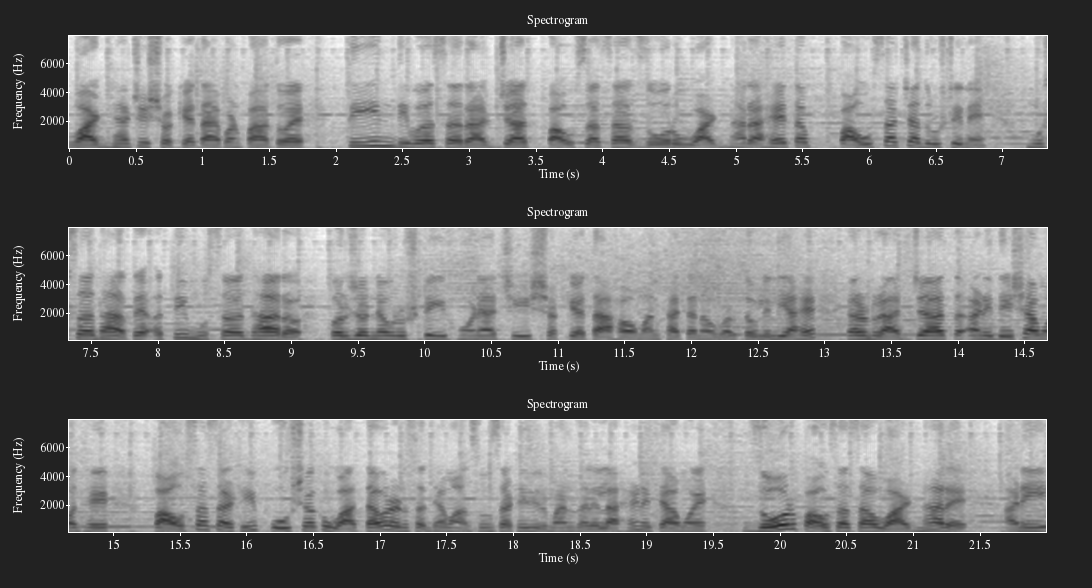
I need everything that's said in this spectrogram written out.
वाढण्याची शक्यता आहे. आपण पाहतोय तीन दिवस राज्यात पावसाचा जोर वाढणार आहे. तर पावसाच्या दृष्टीने मुसळधार ते अतिमुसळधार पर्जन्यवृष्टी होण्याची शक्यता हवामान खात्यानं वर्तवलेली आहे. कारण राज्यात आणि देशामध्ये पावसासाठी पोषक वातावरण सध्या मान्सूनसाठी निर्माण झालेलं आहे आणि त्यामुळे जोर पावसाचा वाढणार आहे. आणि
